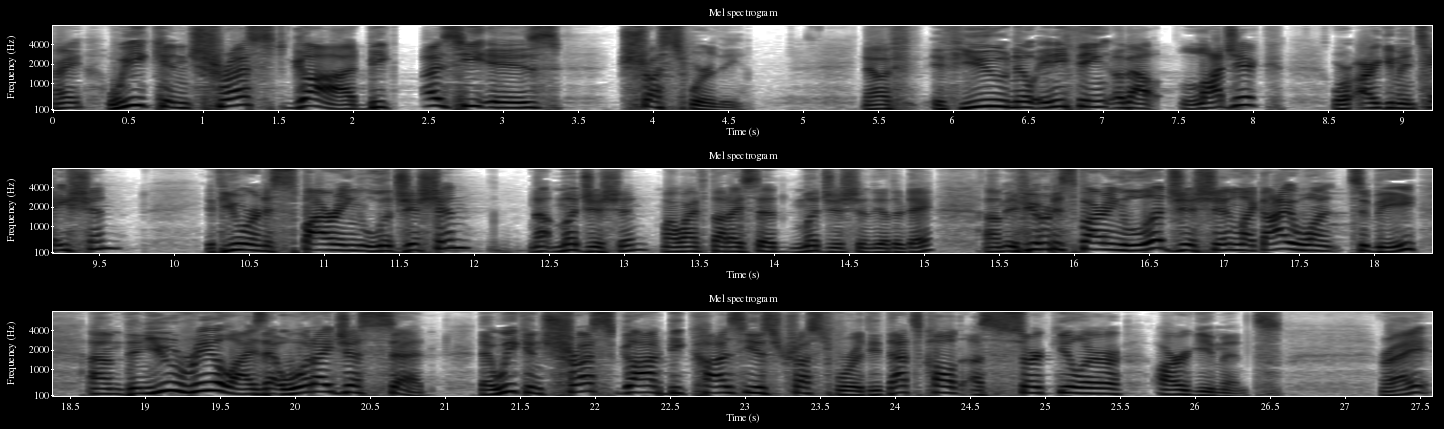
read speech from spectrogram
Right? We can trust God because he is trustworthy. Now, if, if you know anything about logic or argumentation, if you are an aspiring logician, not magician. My wife thought I said magician the other day. Um, if you're an aspiring logician like I want to be, um, then you realize that what I just said, that we can trust God because he is trustworthy, that's called a circular argument, right?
